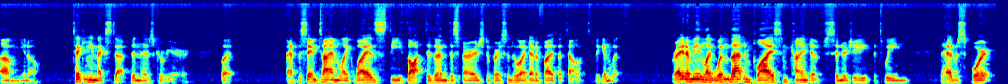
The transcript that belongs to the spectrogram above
um, you know, taking a next step in his career. But at the same time, like, why is the thought to then disparage the person who identified that talent to begin with? Right? I mean, like, wouldn't that imply some kind of synergy between the head of sport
